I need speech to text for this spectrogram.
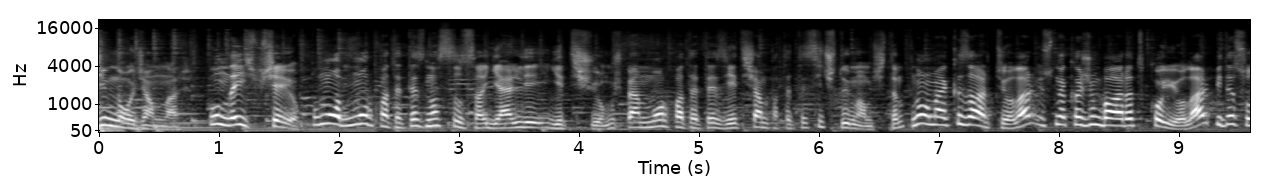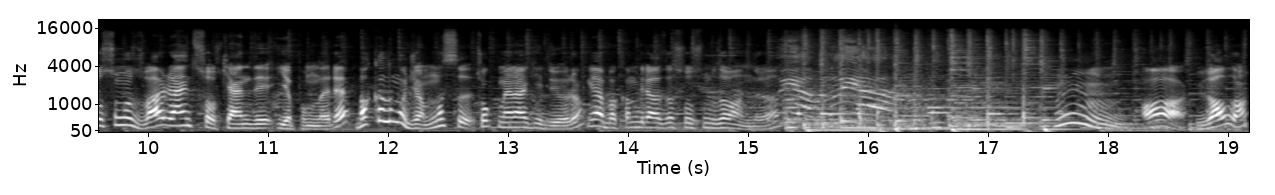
Şimdi hocamlar, bunda hiçbir şey yok. Bu mor, mor patates nasılsa yerli yetişiyormuş. Ben mor patates, yetişen patates hiç duymamıştım. Normal kızartıyorlar, üstüne kajun baharatı koyuyorlar. Bir de sosumuz var, ranch sos kendi yapımları. Bakalım hocam nasıl? Çok merak ediyorum. Gel bakalım biraz da sosumuza bandıralım. Melodía. Aa güzel lan.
